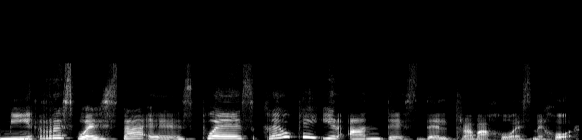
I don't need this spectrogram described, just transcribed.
Mi respuesta es, pues creo que ir antes del trabajo es mejor,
